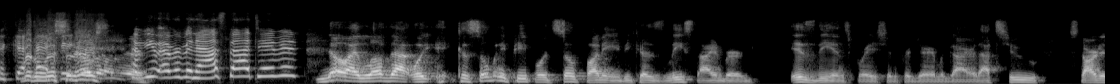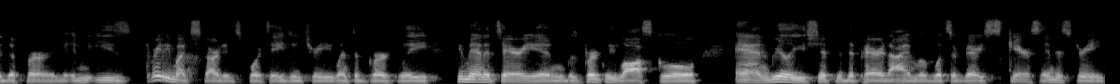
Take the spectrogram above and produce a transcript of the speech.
okay. for the listeners? Have you ever been asked that, David? No, I love that. Well, because so many people, it's so funny because Leigh Steinberg is the inspiration for Jerry Maguire. That's who started the firm, and he's pretty much started sports agentry. Went to Berkeley, humanitarian, was Berkeley Law School, and really shifted the paradigm of what's a very scarce industry,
